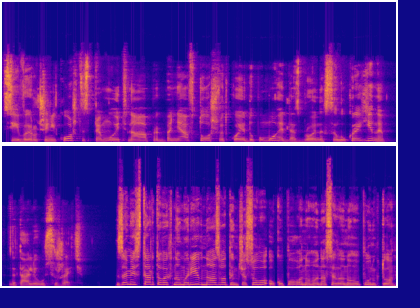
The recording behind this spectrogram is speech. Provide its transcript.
Всі виручені кошти спрямують на придбання авто швидкої допомоги для збройних сил України. Деталі у сюжеті. Замість стартових номерів назва тимчасово окупованого населеного пункту.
